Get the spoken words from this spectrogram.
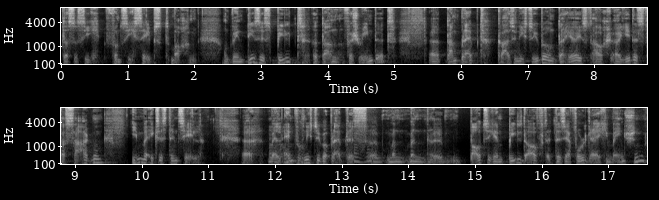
das sie sich von sich selbst machen. Und wenn dieses Bild dann verschwindet, äh, dann bleibt quasi nichts über und daher ist auch äh, jedes Versagen immer existenziell. Äh, weil mhm. einfach nichts überbleibt. Es, mhm. man, man baut sich ein Bild auf des erfolgreichen Menschen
